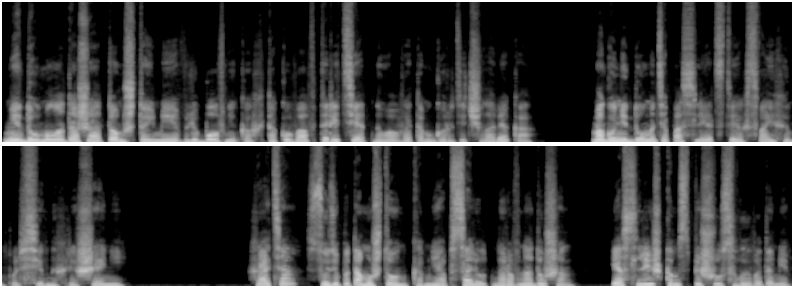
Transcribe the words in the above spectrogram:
Не думала даже о том, что, имея в любовниках такого авторитетного в этом городе человека, Могу не думать о последствиях своих импульсивных решений. Хотя, судя по тому, что он ко мне абсолютно равнодушен, я слишком спешу с выводами.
